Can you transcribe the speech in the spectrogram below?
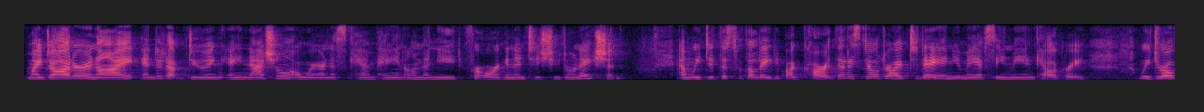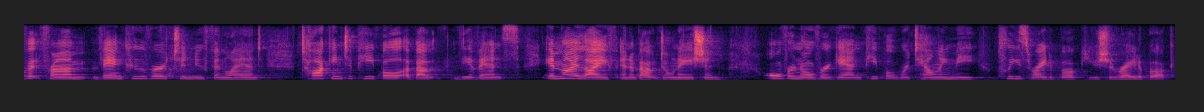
my daughter and I ended up doing a national awareness campaign on the need for organ and tissue donation. And we did this with a ladybug cart that I still drive today, and you may have seen me in Calgary. We drove it from Vancouver to Newfoundland, talking to people about the events in my life and about donation. Over and over again, people were telling me, please write a book, you should write a book.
